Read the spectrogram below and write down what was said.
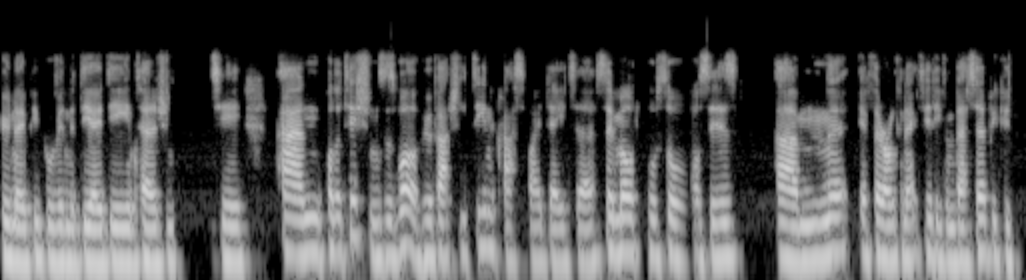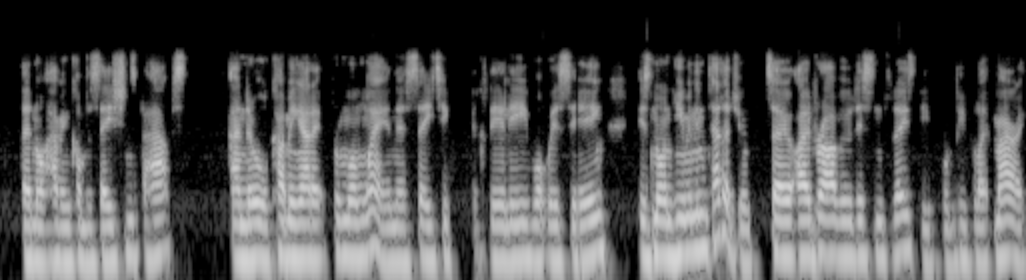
who know people within the DoD, intelligence, and politicians as well, who have actually seen the classified data. So multiple sources, um, if they're unconnected, even better because they're not having conversations perhaps, and they're all coming at it from one way and they're stating clearly what we're seeing is non-human intelligence. So I'd rather listen to those people, and people like Marek,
